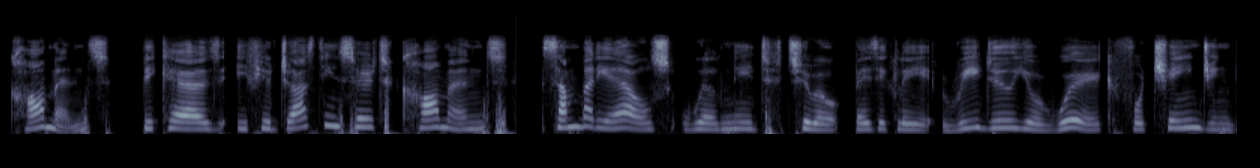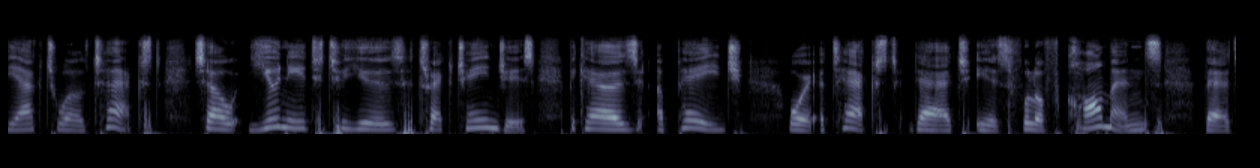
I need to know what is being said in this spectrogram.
comments because if you just insert comments somebody else will need to uh, basically redo your work for changing the actual text. So you need to use track changes because a page or a text that is full of comments that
